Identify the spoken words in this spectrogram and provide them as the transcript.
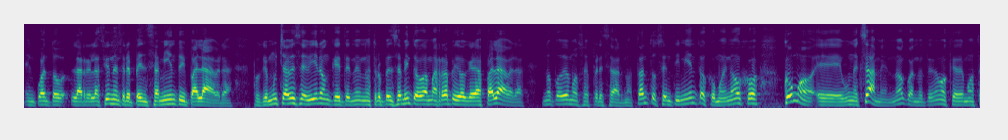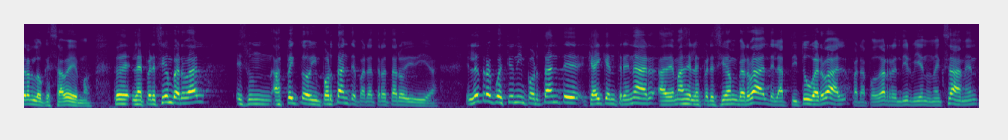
en cuanto a la relación entre pensamiento y palabra, porque muchas veces vieron que nuestro pensamiento va más rápido que las palabras, no podemos expresarnos, tanto sentimientos como enojos, como eh, un examen, ¿no? cuando tenemos que demostrar lo que sabemos. Entonces, la expresión verbal es un aspecto importante para tratar hoy día. La otra cuestión importante que hay que entrenar, además de la expresión verbal, de la aptitud verbal, para poder rendir bien un examen,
